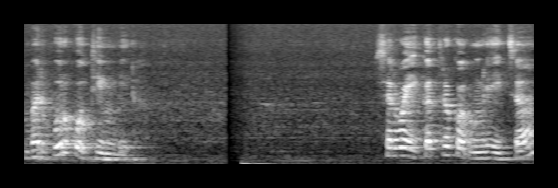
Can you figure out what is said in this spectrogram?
भरपूर कोथिंबीर सर्व एकत्र करून घ्यायचं.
